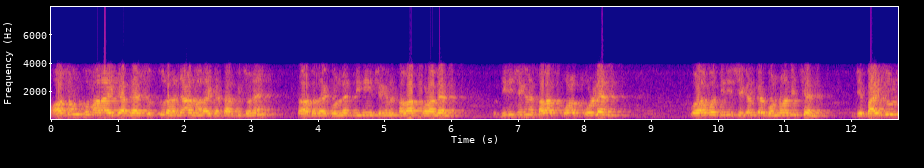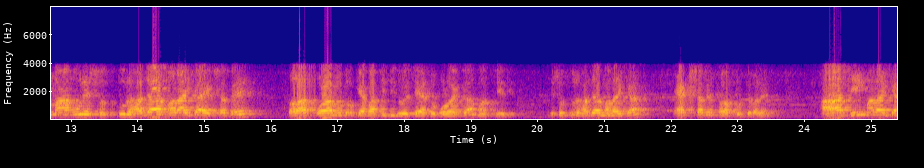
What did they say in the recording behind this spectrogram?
অসংখ্য মালাইকা, প্রায় সত্তর হাজার মালাইকা তার পিছনে সালাত আদায় করলেন। তিনি সেখানে সালাদ পড়ালেন। তিনি সেখানে সালাদ পড়লেন। পড়ার পর তিনি সেখানকার বর্ণনা দিচ্ছেন যে বাইতুল মামুরের সত্তর হাজার মালাইকা একসাথে সালাদ পড়ার মতো ক্যাপাসিটি রয়েছে, এত বড় একটা মসজিদ। যে সত্তর হাজার মালাইকা একসাথে সালাদ করতে পারেন আর যেই মালাইকা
